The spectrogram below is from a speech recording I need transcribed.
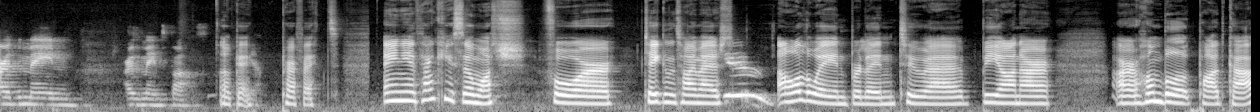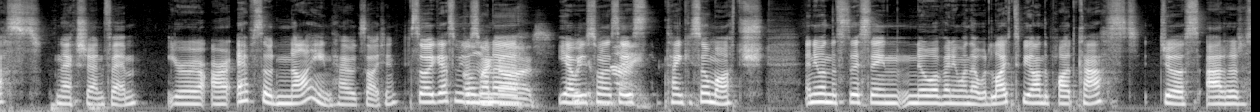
are the main are the main spots. Okay, Yeah. perfect. Anya, thank you so much for taking the time out all the way in Berlin to uh, be on our our humble podcast, Next Gen Fem. You're our episode nine. How exciting! So I guess we just oh want to yeah, we Look just want to say thank you so much. Anyone that's listening, know of anyone that would like to be on the podcast, just add it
